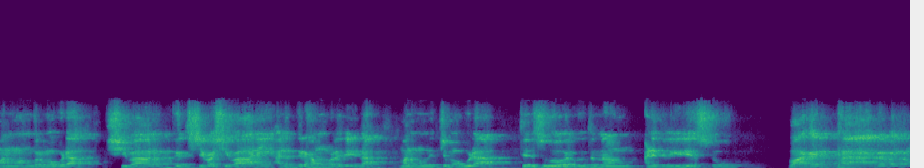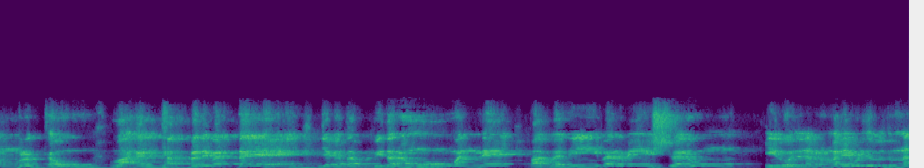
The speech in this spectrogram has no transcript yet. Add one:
మనం అందరము కూడా శివానుగ్ర శివ శివాని అనుగ్రహం కూడా చేత మనము నిత్యము కూడా తెలుసుకోగలుగుతున్నాము అని తెలియజేస్తూ వాగర్ధాగవసంవృత్తౌ వాగర్ధ ప్రతివర్తయే జగత పితరౌ వందే పార్వతీ పరమేశ్వరము ఈ రోజున బ్రహ్మదేవుడు చెబుతున్న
